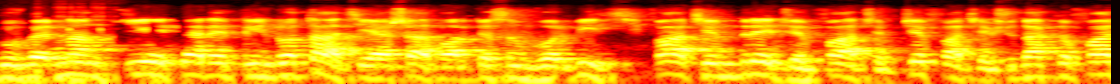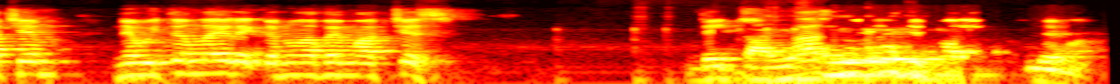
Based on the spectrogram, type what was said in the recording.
guvernant, fiecare prin rotație, așa, parcă sunt vorbiți, facem, dregem, facem, ce facem și dacă facem, ne uităm la ele că nu avem acces. Deci da, asta este problema.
